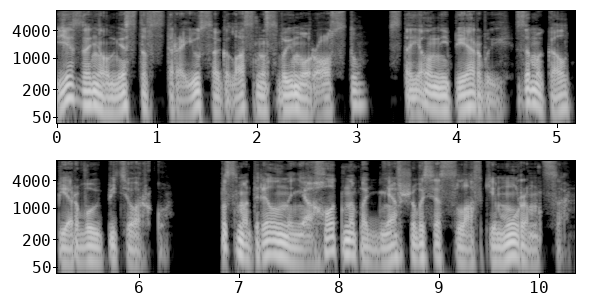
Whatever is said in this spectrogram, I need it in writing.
Я занял место в строю согласно своему росту, Стоял не первый, замыкал первую пятерку. Посмотрел на неохотно поднявшегося с лавки Муромца.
